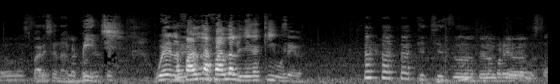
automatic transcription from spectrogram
Oh, sí, Parece una la corriente. Güey, la falda, la falda le llega aquí, Sí, güey. güey. Qué chistoso. Verlo. me gusta.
